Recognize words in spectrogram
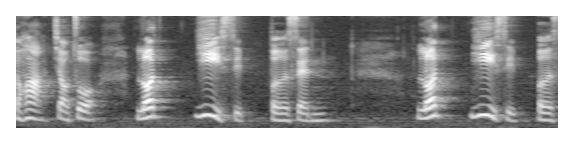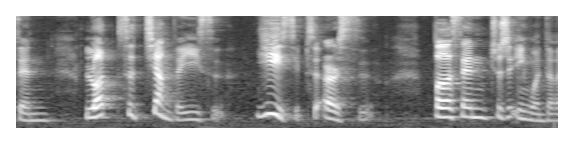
的话叫做 “lot easy percent”，“lot easy percent”，“lot” 是降的意思，“easy” 是二十，“percent” 就是英文的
